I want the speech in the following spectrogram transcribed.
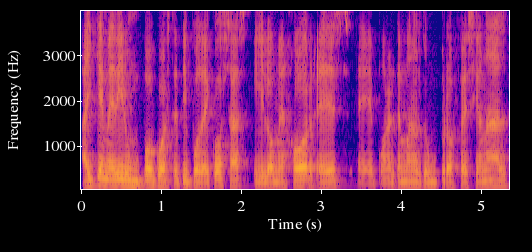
hay que medir un poco este tipo de cosas y lo mejor es eh, ponerte en manos de un profesional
